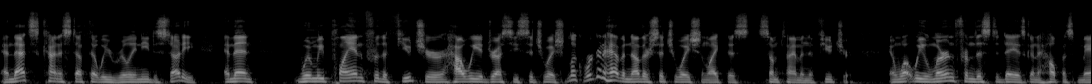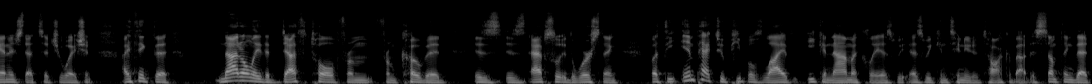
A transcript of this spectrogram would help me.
And that's kind of stuff that we really need to study. And then when we plan for the future, how we address these situations. Look, we're going to have another situation like this sometime in the future. And what we learn from this today is going to help us manage that situation. I think the not only the death toll from from COVID is is absolutely the worst thing, but the impact to people's life economically as we as we continue to talk about is something that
